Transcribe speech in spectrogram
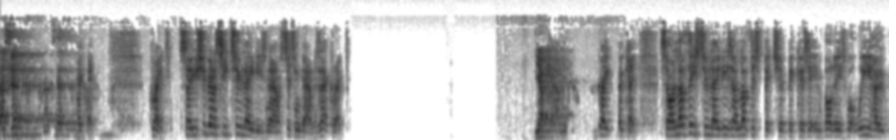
that's it. That's it. Okay, great. So you should be able to see two ladies now sitting down. Is that correct? Yep. Great. Okay. So I love these two ladies. I love this picture because it embodies what we hope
